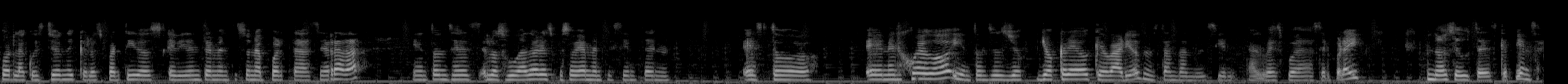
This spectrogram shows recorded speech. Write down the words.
por la cuestión de que los partidos evidentemente son a puerta cerrada. Y entonces los jugadores pues obviamente sienten esto en el juego y entonces yo, yo creo que varios nos están dando el 100, tal vez pueda ser por ahí. No sé ustedes qué piensan.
